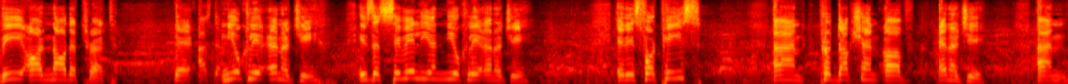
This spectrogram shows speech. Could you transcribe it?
We are not a threat. The, the nuclear energy is a civilian nuclear energy. It is for peace and production of energy. And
